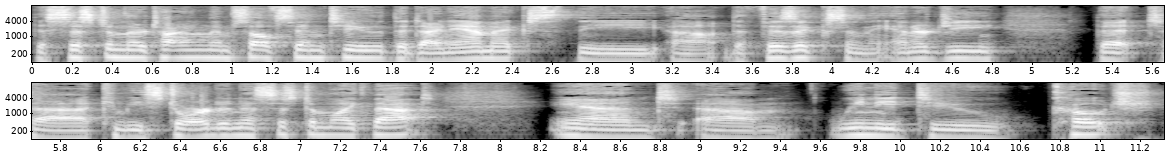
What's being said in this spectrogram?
the system they're tying themselves into, the dynamics, the uh, the physics, and the energy that uh, can be stored in a system like that. And um, we need to coach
